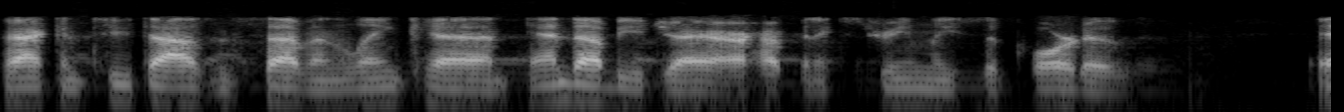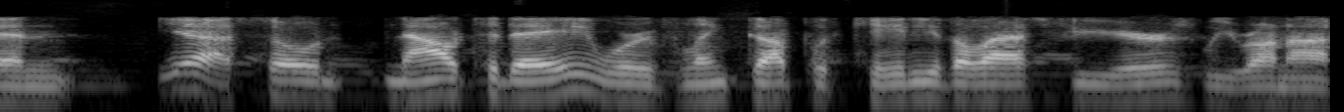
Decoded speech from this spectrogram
back in 2007, Link and WJR have been extremely supportive. And yeah, so now today we've linked up with Cadia the last few years. We run a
